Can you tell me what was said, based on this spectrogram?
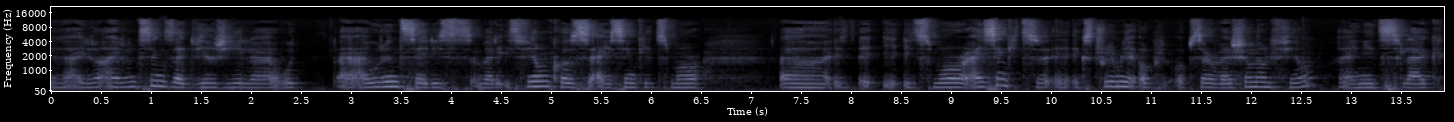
I don't, I don't think that Virgil uh, would I, I wouldn't say this about his film because I think it's more. Uh, it, it, it's more. I think it's an extremely ob- observational film, and it's like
